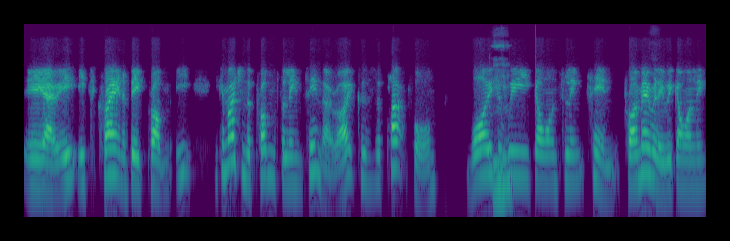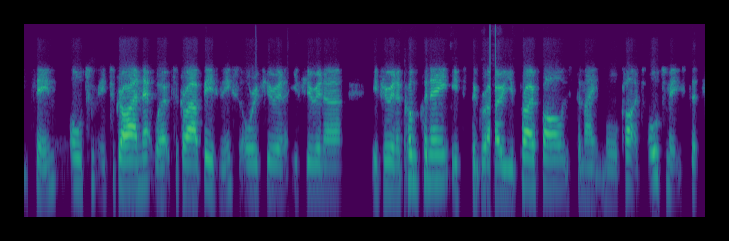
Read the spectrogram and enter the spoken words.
yeah, it, it's creating a big problem. You, you can imagine the problem for LinkedIn though, right? Because as a platform, why do hmm we go on to LinkedIn? Primarily, we go on LinkedIn ultimately to grow our network, to grow our business, or if you're in if you're in a if you're in a company, it's to grow your profile, it's to make more clients. Ultimately, it's to,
